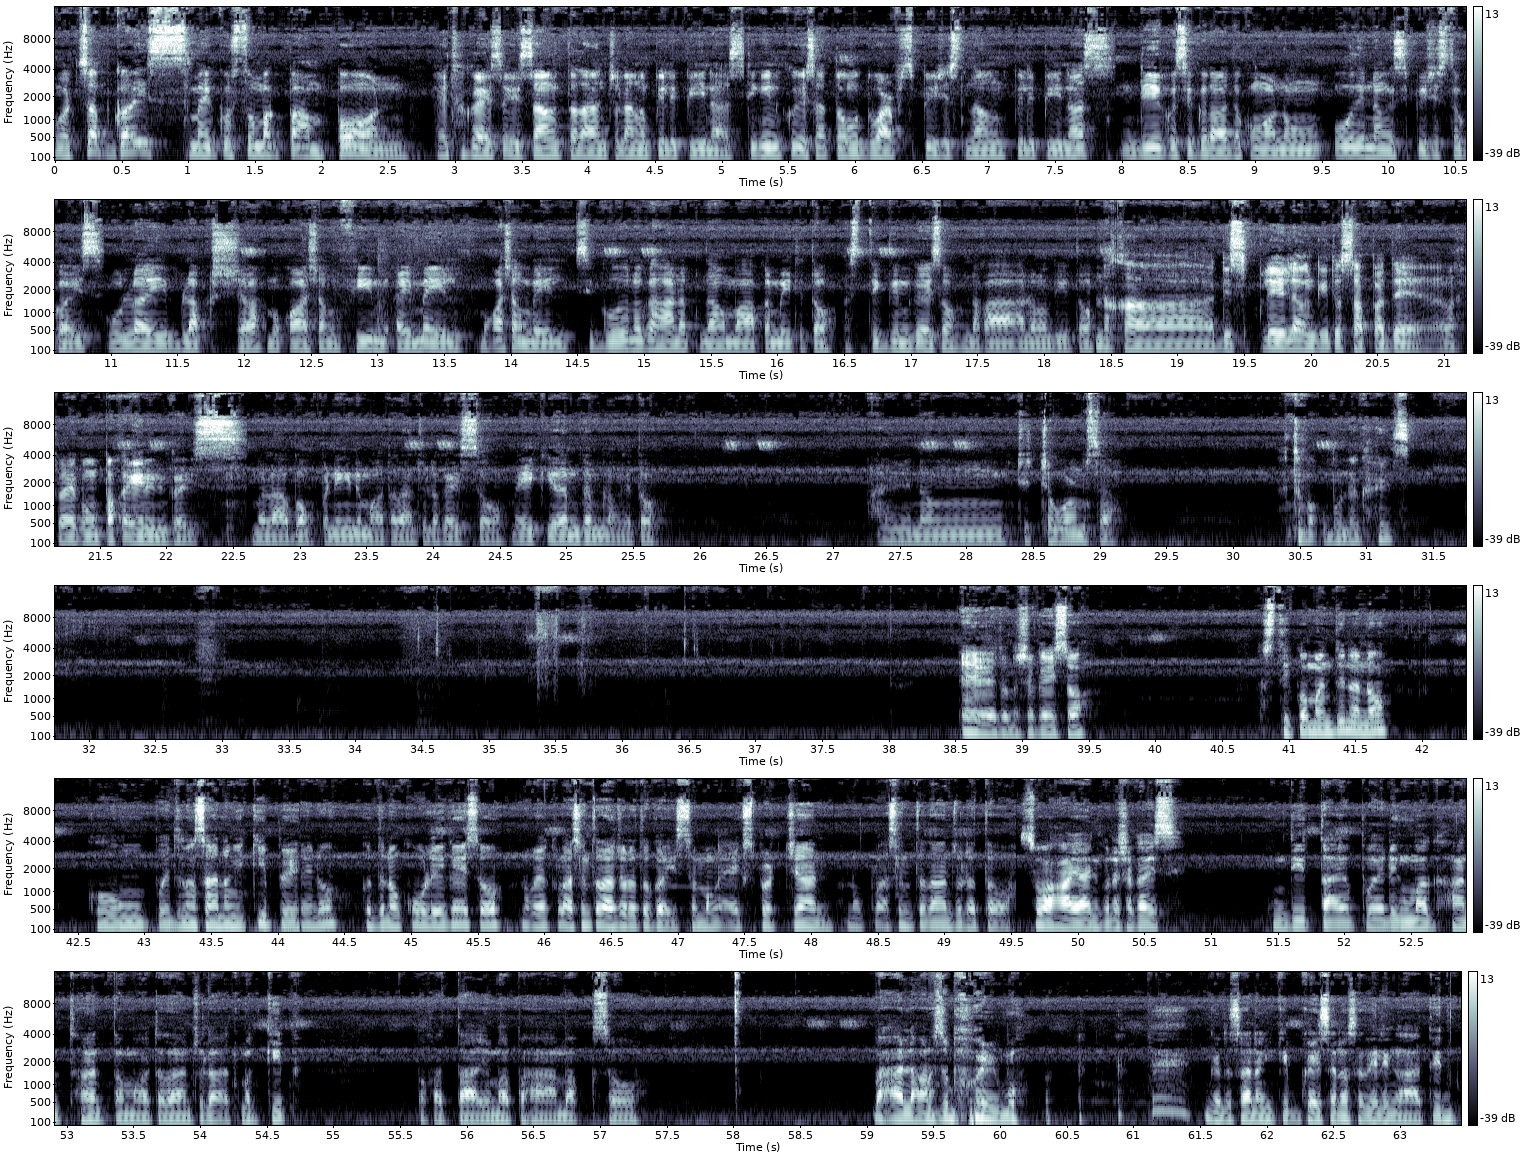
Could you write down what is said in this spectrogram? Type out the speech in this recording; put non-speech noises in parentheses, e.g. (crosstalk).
What's up guys? May gusto magpaampon. Ito guys, isang tarantula ng Pilipinas. Tingin ko isa tong dwarf species ng Pilipinas. Hindi ko sigurado kung anong uri ng species to guys. Kulay black siya. Mukha siyang female, ay male. Mukha siyang male. Siguro naghahanap ng mga kamate ito. Astig din guys oh. Naka ano lang dito. Naka display lang dito sa pader. Try kong pakainin guys. Malabang paningin ng mga tarantula guys. So may kiramdam lang ito. Ayun ng chicha worms ah. Tumakbo na guys. Eh, ito na siya guys oh. Astig pa man din ano. Kung pwede lang sanang i-keep eh. Ano? Ganda ng kulay guys oh. Ano kayang klaseng tarantula to guys? Sa mga expert dyan. Anong klaseng tarantula to? So hahayaan ko na siya guys. Hindi tayo pwedeng mag-hunt-hunt ng mga tarantula at mag-keep. Baka tayo mapahamak. So, bahala ka na sa buhay mo. (laughs) Ganda sanang keep guys ano sa diling atin.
